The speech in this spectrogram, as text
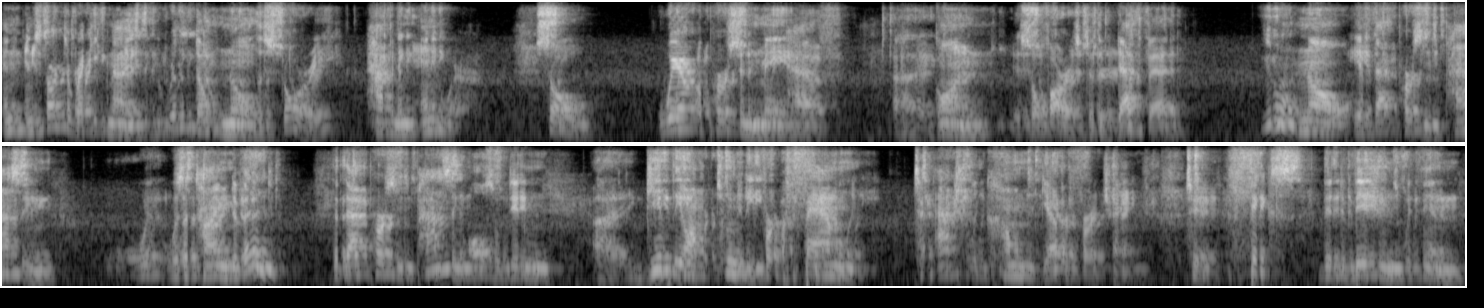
and, and start to recognize that you really don't know the story happening anywhere. So, where a person may have uh, gone so far as to their deathbed, you don't know if that person's passing was a timed event. That that person's passing also didn't uh, give the opportunity for a family to actually come together for a change, to fix the divisions within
